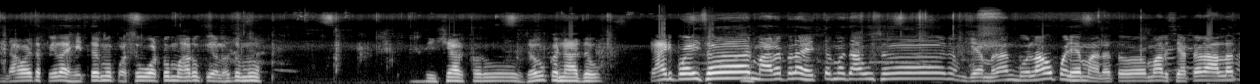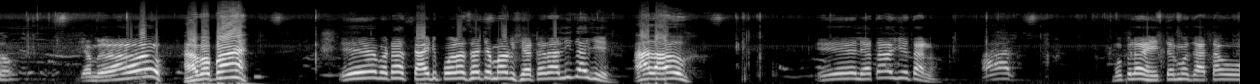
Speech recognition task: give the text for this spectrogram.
ના હોય તો પેલા હેતરમાં પશુ ઓટો મારું પેલો તો હું વિચાર કરું જવું કે ના જવું ટાઈટ પડી છે ને મારે પેલા હેતરમાં જ આવું છે ને ગેમરાને બોલાવવું પડે મારે તો. મારે શેટર હાલે તો ગેમરાવ હા બાપા. એ બેટા ટાઈટ પડે છે કે મારું શેટર હાલી જાય છે? હા લાવ એ લેતા આવજે તાનો. હા હું પેલા હેતરમાં જાતા હું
